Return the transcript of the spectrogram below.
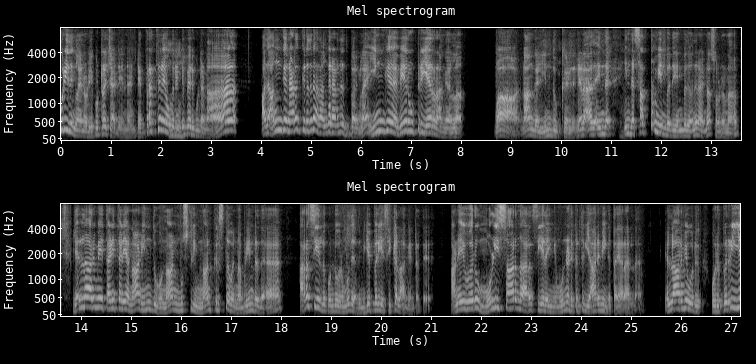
புரியுதுங்களா என்னுடைய குற்றச்சாட்டு என்னன்ட்டு? பிரச்சனை உங்க ரெண்டு பேருக்குள்ளனா? அது அங்க நடக்கிறதுன்னு அது அங்க நடந்தது பாருங்களேன். இங்க வேரூற்று ஏறுறாங்க எல்லாம். வா நாங்கள் இந்துக்கள். ஏன்னா அது இந்த இந்த சத்தம் என்பது என்பது வந்து நான் என்ன சொல்றேன்னா எல்லாருமே தனித்தனியா நான் இந்து நான் முஸ்லீம் நான் கிறிஸ்தவன் அப்படின்றத அரசியல்ல கொண்டு வரும்போது அது மிகப்பெரிய சிக்கலாகின்றது. அனைவரும் மொழி சார்ந்த அரசியலை இங்க முன்னெடுக்கிறதுக்கு யாருமே இங்க தயாரா இல்லை. எல்லாருமே ஒரு ஒரு பெரிய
